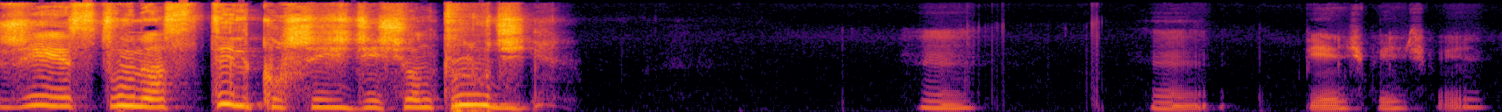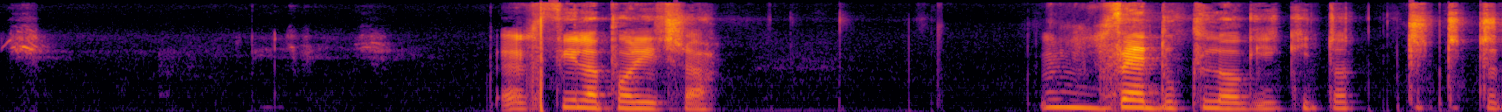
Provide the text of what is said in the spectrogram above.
że jest u nas tylko 60 ludzi. Hmm. Hmm. 5, 5, 5. Chwilę policzę. Według logiki to, to, to, to,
